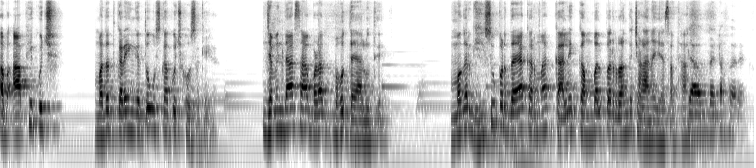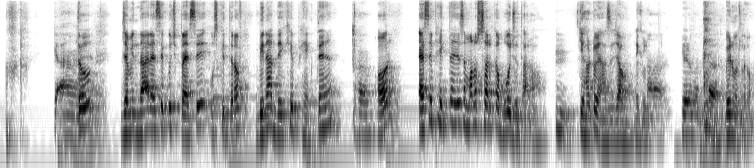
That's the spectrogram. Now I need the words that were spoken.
अब आप ही कुछ मदद करेंगे तो उसका कुछ हो सकेगा। जमींदार साहब बड़ा बहुत दयालु थे। मगर घीसू पर दया करना काले कंबल पर रंग चढ़ाने जैसा था। क्या मेटाफर है? क्या तो जमींदार ऐसे कुछ पैसे उसकी तरफ़ बिना देखे फेंकते हैं हाँ। और ऐसे फेंकते हैं जैसे मानो सर का बोझ उतारा हो हम्म। कि हटो यहाँ से जाओ निकलो। हाँ भीड़ मत भीड़ मत लगाओ।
